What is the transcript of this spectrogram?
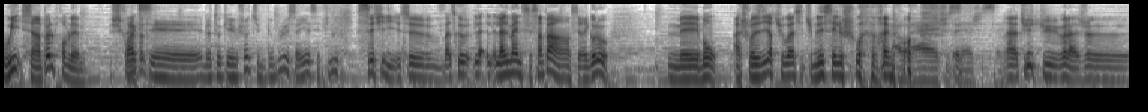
Oui, c'est un peu le problème. Je crois que peu- c'est le Tokyo Game Show, tu ne peux plus, ça y est, c'est fini. C'est fini. Parce que l'Allemagne, c'est sympa, hein, c'est rigolo. Mais bon, à choisir, tu vois, si tu me laissais le choix, vraiment. Ah ouais, je sais, je sais. Ah, tu, tu, voilà, je,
